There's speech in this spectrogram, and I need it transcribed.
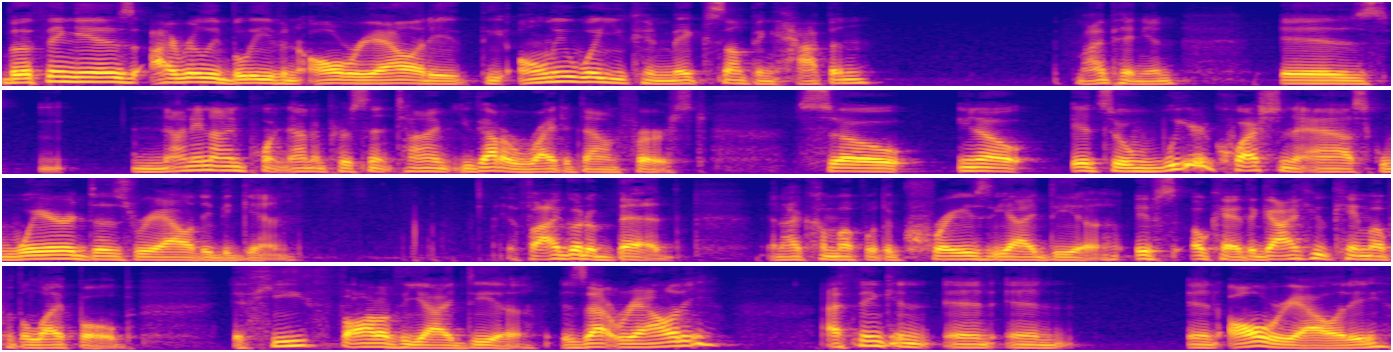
But the thing is, I really believe in all reality, the only way you can make something happen, my opinion, is 99.9% time, you got to write it down first. So, you know, it's a weird question to ask where does reality begin? If I go to bed and I come up with a crazy idea, if, okay, the guy who came up with the light bulb, if he thought of the idea, is that reality? I think in, in, in, in all reality,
